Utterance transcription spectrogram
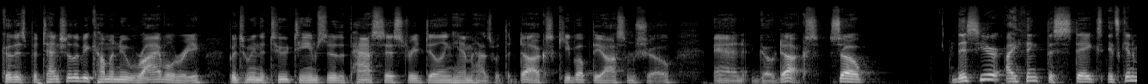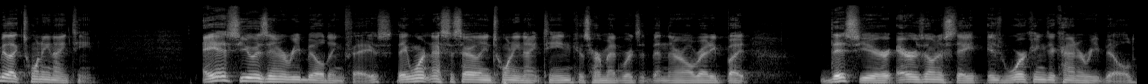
Could this potentially become a new rivalry between the two teams due to the past history Dillingham has with the Ducks? Keep up the awesome show and go Ducks. So, this year, I think the stakes, it's going to be like 2019. ASU is in a rebuilding phase. They weren't necessarily in 2019 because Herm Edwards had been there already, but this year, Arizona State is working to kind of rebuild.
